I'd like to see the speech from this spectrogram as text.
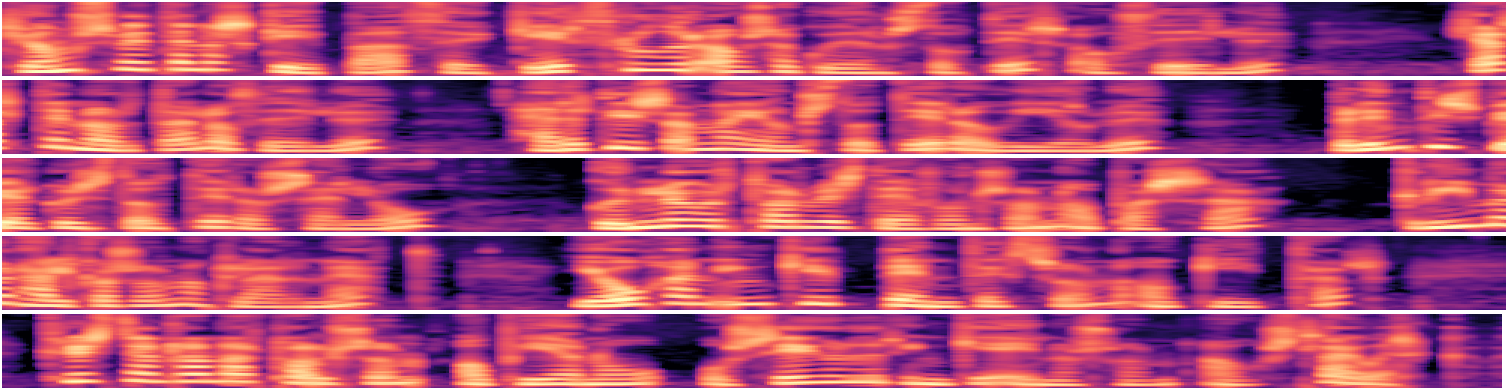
Hljómsveitina skipa þau Geirþrúður Ása Guðjónsdóttir á fiðlu, Hjalti Nordal á fiðlu, Herdís Anna Jónsdóttir á víólu, Bryndís Björgunsdóttir á selló, Gunnlaugur Torfi Stefánsson á bassa, Grímur Helgason á klarinett, Jóhann Ingi Bendiktsson á gítar, Kristján Rannar Pálsson á piano og Sigurður Ingi Einarsson á slagverk.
